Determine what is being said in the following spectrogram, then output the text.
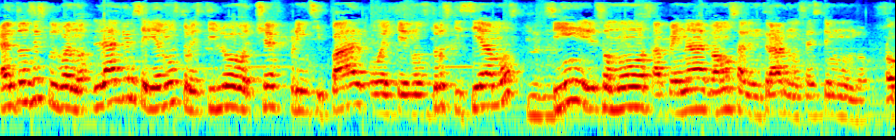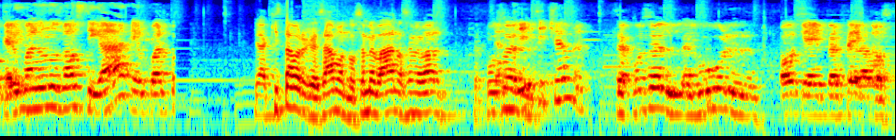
Entonces, pues bueno, Lager sería nuestro estilo chef principal o el que nosotros quisiéramos. Ujú. Sí, somos apenas, vamos a adentrarnos a este mundo. Ok. El cual no nos va a hostigar, el cual... Y aquí estamos, regresamos, no se me van, no se me van. Se puso Sí, el, sí, chévere. se puso el, el Google. Ok, perfecto.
